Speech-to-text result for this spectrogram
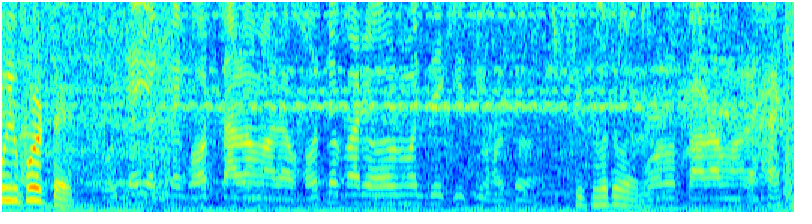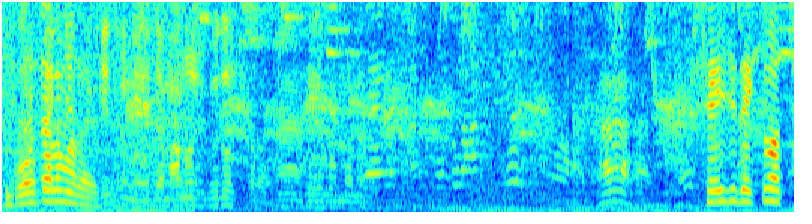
ওই উপরটায় ওইটাই একটা ঘর তালা মারা। হতে পারে ওর মধ্যে কিছু হতে পারে। কিছু হতে পারে। বড় তালা মারা। বড় তালা মারা কিছু নেই এটা মানুষ গুজব ছড়ায় এরকম মনে হয়। সেই যে দেখতে পাচ্ছ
